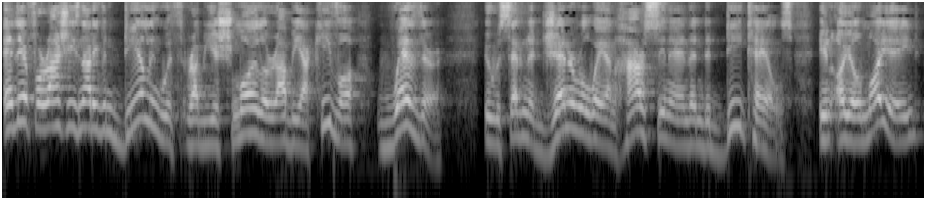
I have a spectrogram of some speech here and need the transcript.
And therefore Rashi is not even dealing with Rabbi Yishmael or Rabbi Akiva, whether it was said in a general way on Har Sinai and then the details in Oyel Moyed,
